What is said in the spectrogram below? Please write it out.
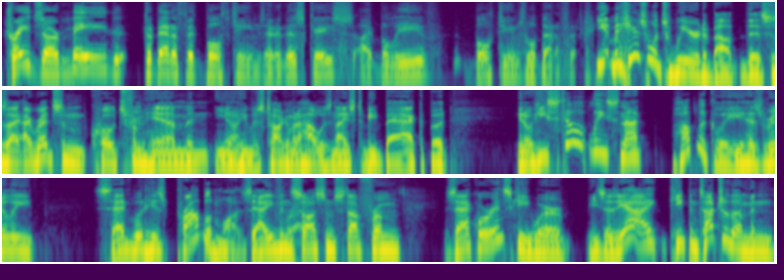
trades are made to benefit both teams, and in this case, I believe both teams will benefit. Yeah, but here's what's weird about this is I, I read some quotes from him, and you know he was talking about how it was nice to be back, but you know he's still at least not publicly has really said what his problem was. I even Right. saw some stuff from Zach Werenski where he says, "Yeah, I keep in touch with him," and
